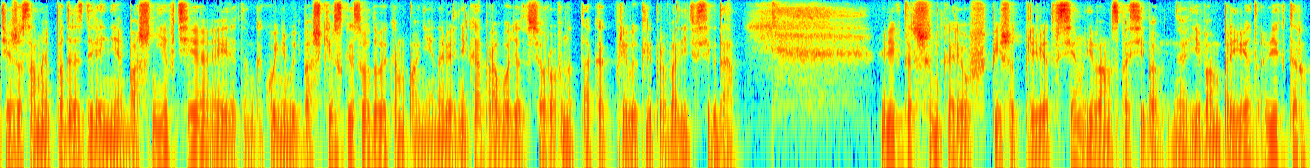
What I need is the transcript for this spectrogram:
Те же самые подразделения Башнефти или там какой-нибудь башкирской содовой компании наверняка проводят все ровно так, как привыкли проводить всегда. Виктор Шинкарев пишет «Привет всем и вам спасибо». И вам привет, Виктор.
